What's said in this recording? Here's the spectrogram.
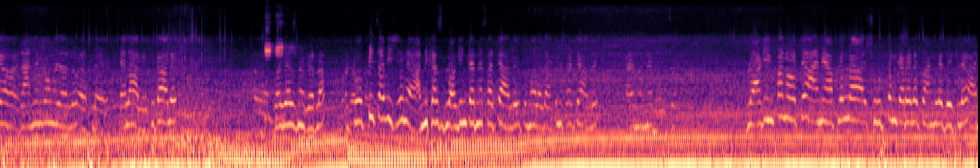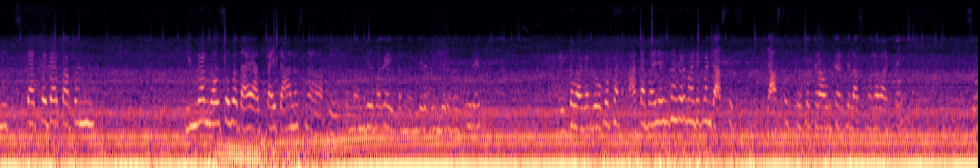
रांजणगावमध्ये आलो आपलं त्याला आलो. कुठं आलो? बजाजनगरला. पण टोपीचा विषय नाही. आम्ही खास ब्लॉगिंग करण्यासाठी आलोय तुम्हाला दाखवण्यासाठी आलो आहे काय म्हणणं आहे भाऊचं? ब्लॉगिंग पण होते आणि आपल्याला शूट पण करायला चांगलं भेटलं आणि त्यात त्यात आपण इम्रान भाऊसोबत आहे. आज काही ताणच नाही आपलं मंदिर बघायचं इथं मंदिर बिंदिर भरपूर नगर लोक पण आता बजाजनगरमध्ये पण जास्तच जास्तच लोक क्राऊड करतील असं मला वाटतंय. सो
